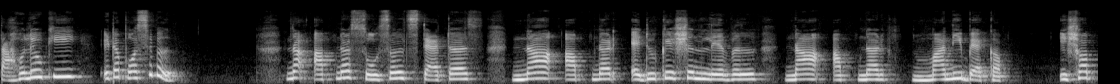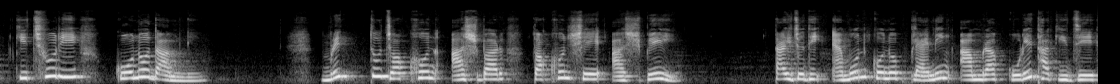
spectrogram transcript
তাহলেও কি এটা পসিবল না আপনার সোশ্যাল স্ট্যাটাস না আপনার এডুকেশন লেভেল না আপনার মানি ব্যাকআপ এসব কিছুরই কোনো দাম নেই। মৃত্যু যখন আসবার, তখন সে আসবেই। তাই যদি এমন কোনো প্ল্যানিং আমরা করে থাকি যে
